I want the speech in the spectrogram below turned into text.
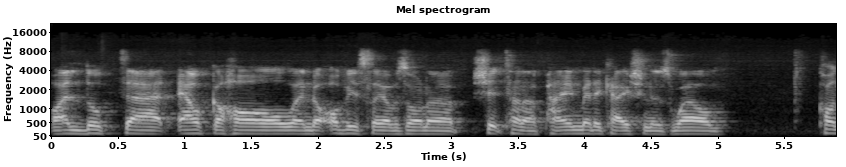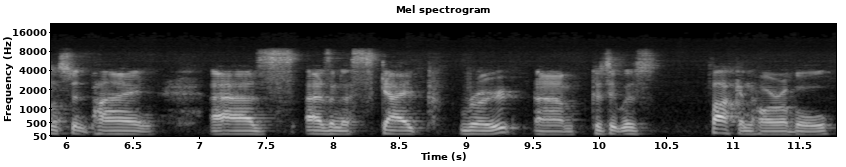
I looked at alcohol, and obviously I was on a shit ton of pain medication as well, constant pain, as as an escape route because it was fucking horrible.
